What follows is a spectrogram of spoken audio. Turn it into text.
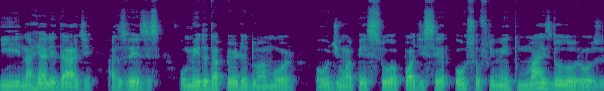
E, na realidade, às vezes, o medo da perda do amor ou de uma pessoa pode ser o sofrimento mais doloroso,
